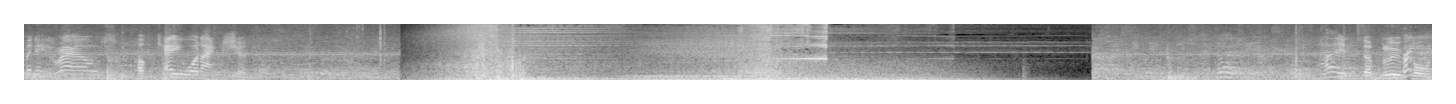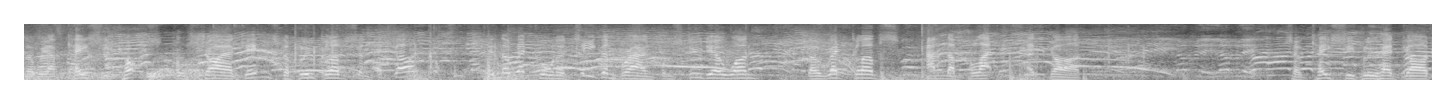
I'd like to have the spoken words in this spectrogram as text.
minute rounds of K1 action. In the blue corner we have Kacey Cox from Shire Kings, the blue gloves and head guard. In the red corner, Tegan Brown from Studio One, the red gloves and the black head guard. So Kacey blue head guard,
